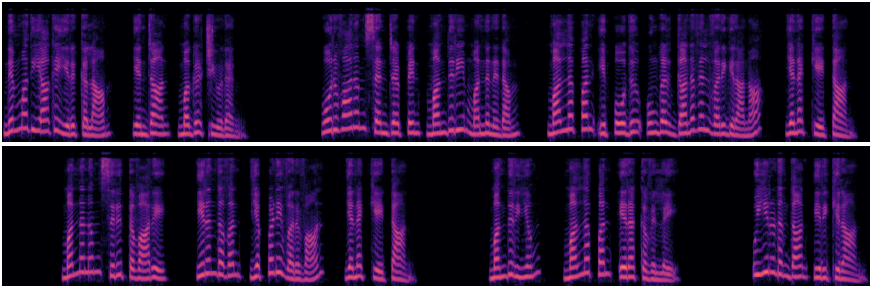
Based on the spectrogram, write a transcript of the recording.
நிம்மதியாக இருக்கலாம் என்றான் மகிழ்ச்சியுடன். ஒரு வாரம் சென்ற பின் மந்திரி மன்னனிடம் மல்லப்பன் இப்போது உங்கள் கனவில் வருகிறானா? எனக் கேட்டான். மன்னனும் சிரித்தவாறே இறந்தவன் எப்படி வருவான்? எனக் கேட்டான். மந்திரியும் மல்லப்பன் இறக்கவில்லை. உயிருடன்தான் இருக்கிறான்.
